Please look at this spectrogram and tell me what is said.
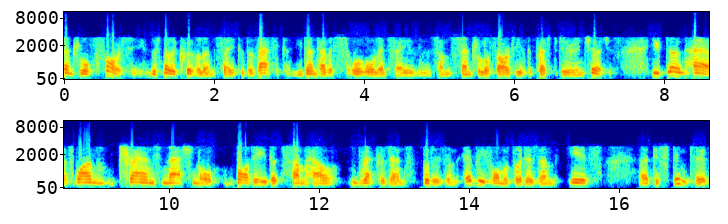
central authority. There's no equivalent, say, to the Vatican. You don't have a, or, or let's say, some central authority of the Presbyterian churches. You don't have one transnational body that somehow represents Buddhism. Every form of Buddhism is uh, distinctive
